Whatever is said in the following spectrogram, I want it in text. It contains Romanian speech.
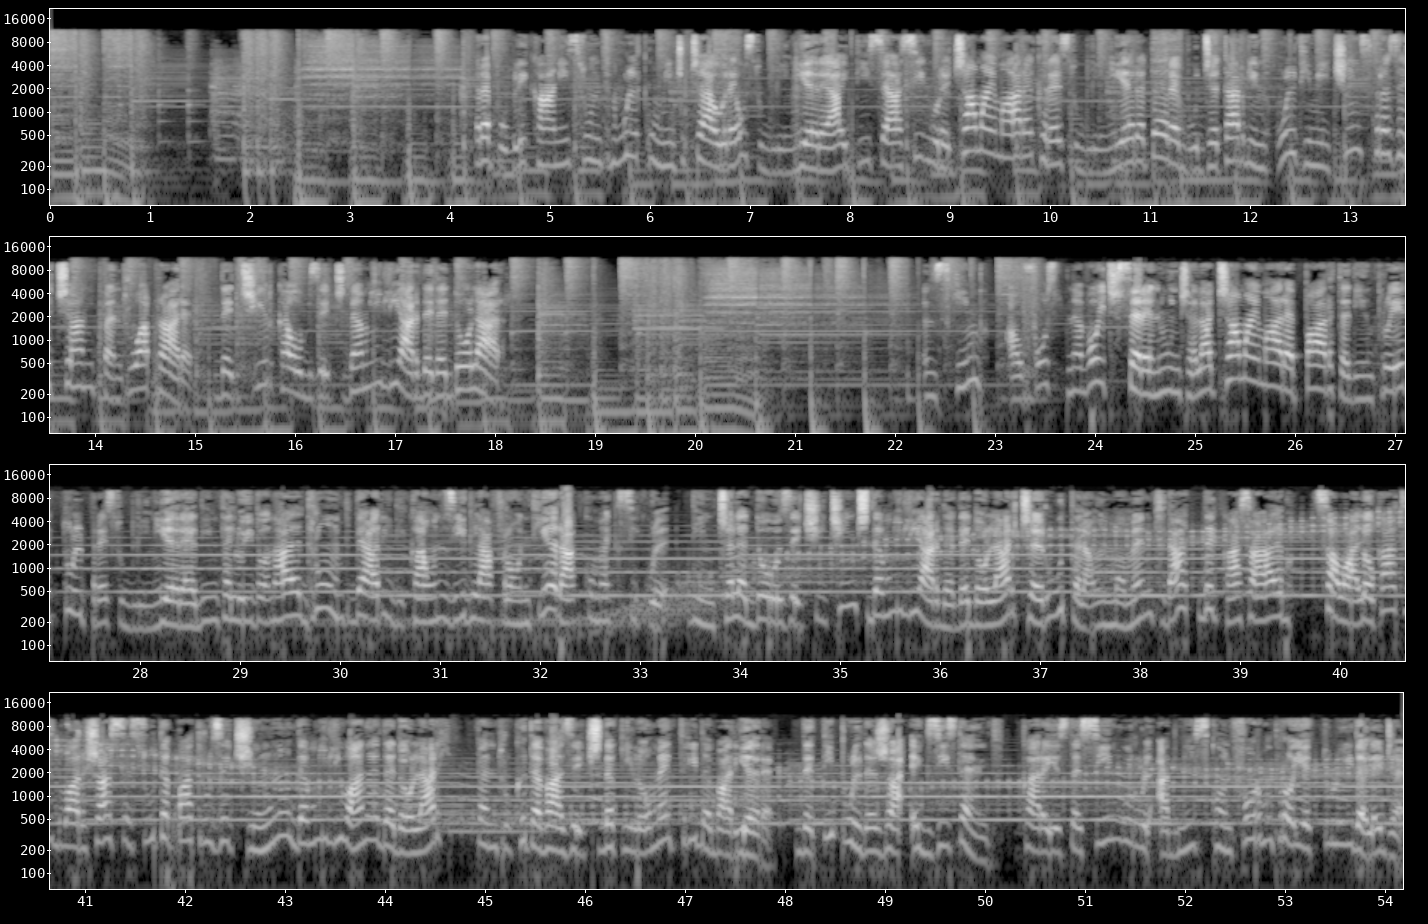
Republicanii sunt mulțumiți ce au reu subliniere IT se asigure cea mai mare cre subliniere tere bugetar din ultimii 15 ani pentru apărare, de circa 80 de miliarde de dolari. În schimb, au fost nevoiți să renunce la cea mai mare parte din proiectul presubliniere dintelui Donald Trump de a ridica un zid la frontiera cu Mexicul, din cele 25 de miliarde de dolari cerute la un moment dat de Casa Alb, s-au alocat doar 641 de milioane de dolari, pentru câteva zeci de kilometri de bariere, de tipul deja existent care este singurul admis conform proiectului de lege.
